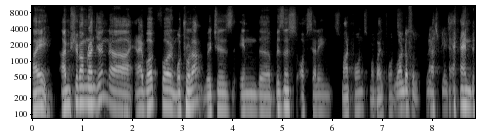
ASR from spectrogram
Hi, I'm Shivam Ranjan uh, and I work for Motorola, which is in the business of selling smartphones, mobile phones. Wonderful. Next, please. and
